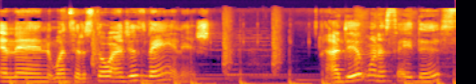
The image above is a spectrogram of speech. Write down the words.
and then went to the store and just vanished. I did want to say this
